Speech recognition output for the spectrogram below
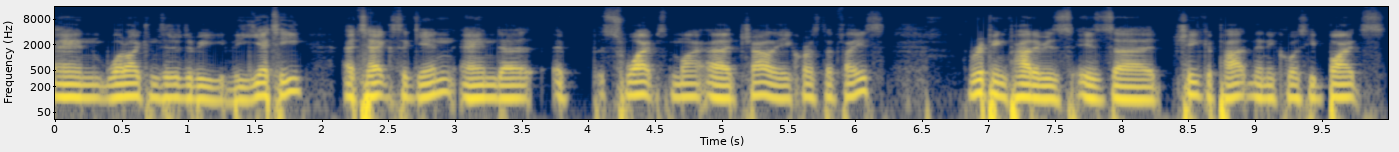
and what I consider to be the Yeti attacks again and uh, swipes my uh, Charlie across the face, ripping part of his his uh, cheek apart. And then of course he bites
